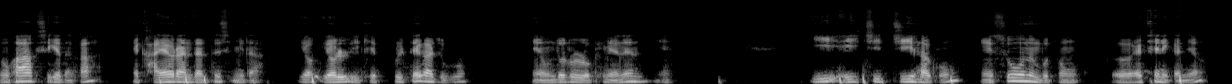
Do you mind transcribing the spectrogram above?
화학식에다가 가열한다는 뜻입니다. 열 이렇게 불 떼가지고 예, 온도를 높이면은 예, EHG하고 예, 수온은 보통 그 액체니까요.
